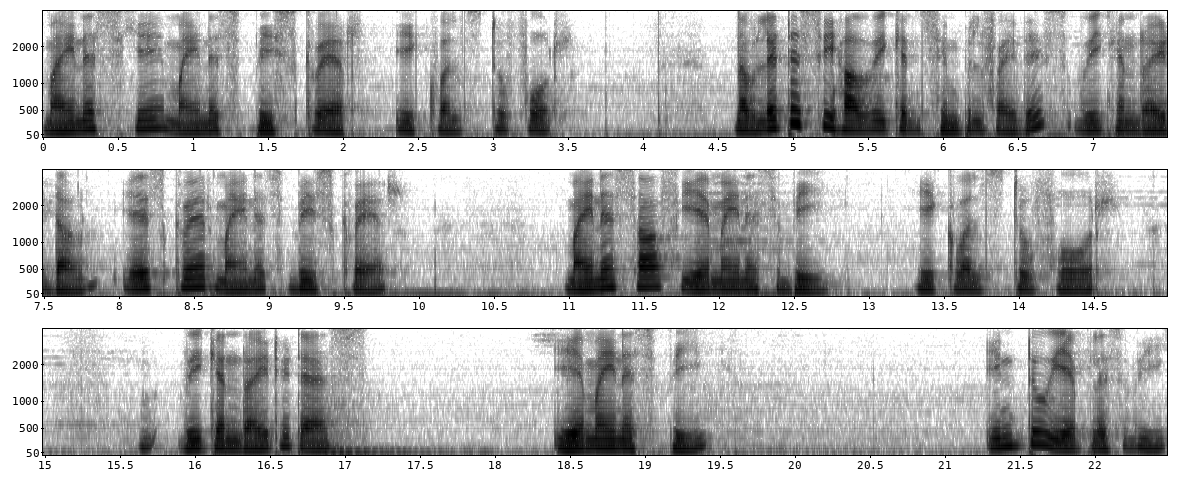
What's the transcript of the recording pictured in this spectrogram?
minus a minus b square equals to 4. Now let us see how we can simplify this. We can write down a square minus b square minus of a minus b equals to 4. We can write it as a minus b into a plus b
